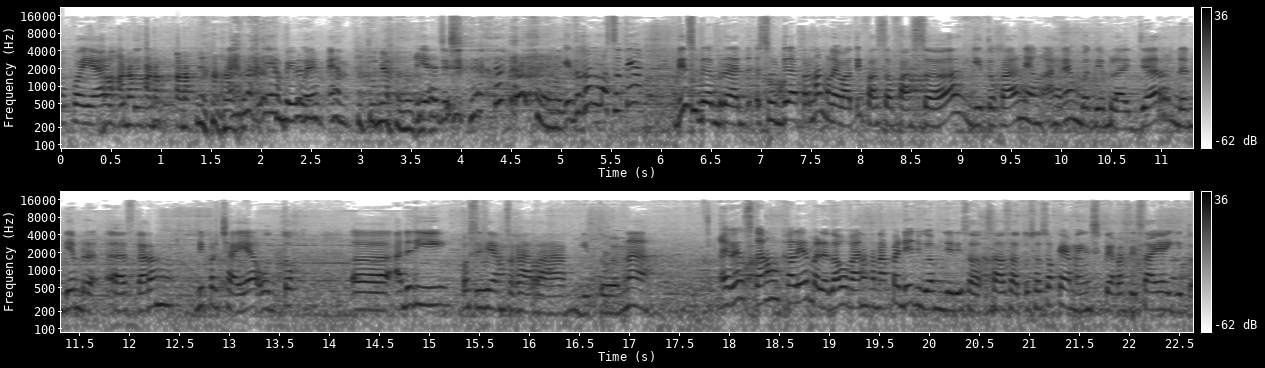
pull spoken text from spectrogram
Yoko ya. Nah, gitu. anak-anak anaknya. Anaknya BUMN. cucunya. Iya, justru itu kan maksudnya dia sudah berada, sudah pernah melewati fase-fase gitu kan yang akhirnya membuat dia belajar dan dia ber- eh, sekarang dipercaya untuk eh, ada di posisi yang sekarang gitu. Nah, akhirnya sekarang kalian pada tahu kan kenapa dia juga menjadi sa- salah satu sosok yang menginspirasi saya gitu.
